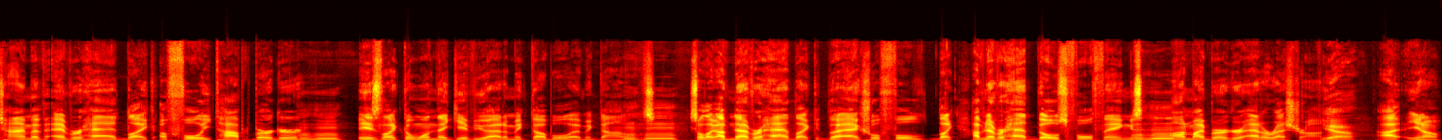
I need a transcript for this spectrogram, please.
time I've ever had like a fully topped burger Mm-hmm. is like the one they give you at a McDouble at McDonald's. Mm-hmm. So like I've never had like the actual full like I've never had those full things on my burger at a restaurant. Mm-hmm. Yeah. I you know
